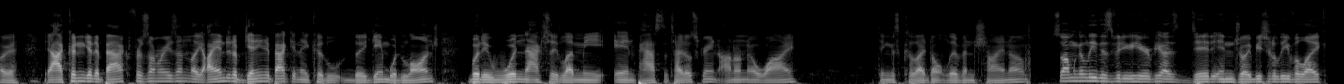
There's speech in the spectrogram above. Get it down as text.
Okay. Yeah, I couldn't get it back for some reason. Like I ended up getting it back and it could the game would launch, but it wouldn't actually let me in past the title screen. I don't know why. I think it's because I don't live in China. So I'm to leave this video here. If you guys did enjoy, be sure to leave a like.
